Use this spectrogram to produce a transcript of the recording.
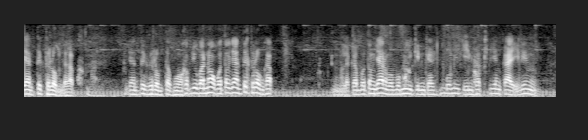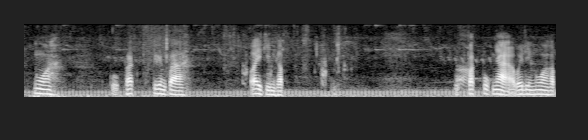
ย่านตึกถล่มเลยครับย่านตึกถล่มตับหัวครับอยู่บ้านนอกบ่ต้องย่านตึกถล่มครับแล้วก็บ่ต้องย่านว่าบ่มีกินไก่บ่มีกินครับเลี้ยงไก่เลี้ยงงัวปลูกผักเลี้ยงปลาไว้กินครับปลูกผักปลูกหญ้าไว้เลี้ยงงัวครับ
